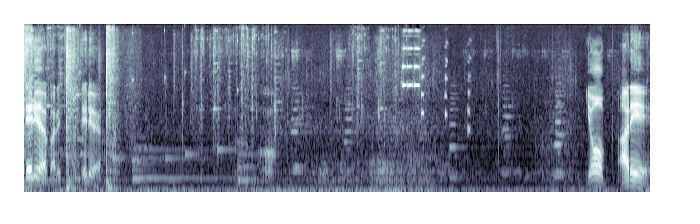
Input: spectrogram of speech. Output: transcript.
때려야 말했지 때려야 어. 옆 아래.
